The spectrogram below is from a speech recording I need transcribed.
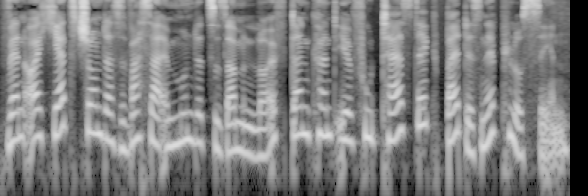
Wenn euch jetzt schon das Wasser im Munde zusammenläuft, dann könnt ihr Foodtastic bei Disney Plus sehen.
